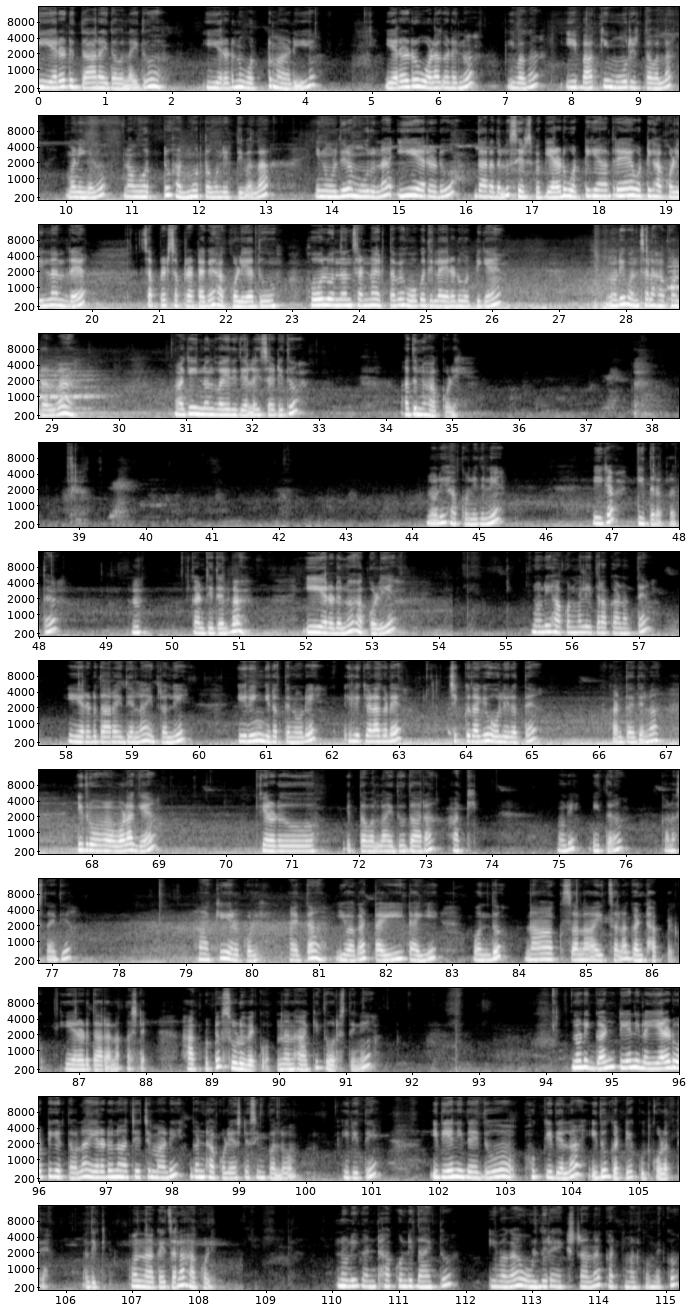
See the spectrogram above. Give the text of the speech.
ಈ ಎರಡು ದಾರ ಇದಾವಲ್ಲ ಇದು, ಈ ಎರಡನ್ನೂ ಒಟ್ಟು ಮಾಡಿ ಎರಡರ ಒಳಗಡೆನೂ ಇವಾಗ ಈ ಬಾಕಿ ಮೂರು ಇರ್ತಾವಲ್ಲ ಮಣಿಗಳು, ನಾವು ಒಟ್ಟು ಹದಿಮೂರು ತೊಗೊಂಡಿರ್ತೀವಲ್ಲ, ಇನ್ನು ಉಳಿದಿರೋ ಮೂರನ್ನ ಈ ಎರಡು ದಾರದಲ್ಲೂ ಸೇರಿಸ್ಬೇಕು. ಎರಡು ಒಟ್ಟಿಗೆ ಆದರೆ ಒಟ್ಟಿಗೆ ಹಾಕ್ಕೊಳ್ಳಿ ಇಲ್ಲಾಂದರೆ ಸಪ್ರೇಟ್ ಸಪ್ರೇಟಾಗೆ ಹಾಕ್ಕೊಳ್ಳಿ ಅದು ಹೋಲ್ ಒಂದೊಂದು ಸಣ್ಣ ಇರ್ತವೆ, ಹೋಗೋದಿಲ್ಲ ಎರಡು ಒಟ್ಟಿಗೆ. ನೋಡಿ ಒಂದು ಸಲ ಹಾಕ್ಕೊಂಡ್ರಲ್ವಾ ಹಾಗೆ ಇನ್ನೊಂದು ವೈರ್ ಇದೆಯಲ್ಲ ಈ ಸೈಡಿದು ಅದನ್ನು ಹಾಕ್ಕೊಳ್ಳಿ ನೋಡಿ ಹಾಕ್ಕೊಂಡಿದ್ದೀನಿ ಈಗ ಈ ಥರ ಬರುತ್ತೆ. ಹ್ಞೂ ಕಾಣ್ತಿದೆ ಅಲ್ವಾ? ಈ ಎರಡನ್ನು ಹಾಕ್ಕೊಳ್ಳಿ. ನೋಡಿ, ಹಾಕೊಂಡ್ಮೇಲೆ ಈ ಥರ ಕಾಣುತ್ತೆ. ಈ ಎರಡು ದಾರ ಇದೆಯಲ್ಲ ಇದರಲ್ಲಿ. ಈ ರಿಂಗ್ ಇರುತ್ತೆ ನೋಡಿ. ಇಲ್ಲಿ ಕೆಳಗಡೆ ಚಿಕ್ಕದಾಗಿ ಹೋಲ್ ಇರುತ್ತೆ. ಕಾಣ್ತಾ ಇದೆಯಲ್ಲ? ಇದ್ರ ಒಳಗೆ ಎರಡು ಇರ್ತಾವಲ್ಲ, ಇದು ದಾರ ಹಾಕಿ. ನೋಡಿ, ಈ ಥರ. ಕಾಣಿಸ್ತಾ ಇದೆಯಾ? ಹಾಕಿ ಎಳ್ಕೊಳ್ಳಿ ಆಯಿತಾ? ಇವಾಗ ಟೈಟಾಗಿ ಒಂದು ನಾಲ್ಕು ಸಲ, ಐದು ಸಲ ಗಂಟು ಹಾಕಬೇಕು. ಎರಡು ದಾರನ ಅಷ್ಟೇ. ಹಾಕ್ಬಿಟ್ಟು ಸುಡಬೇಕು. ನಾನು ಹಾಕಿ ತೋರಿಸ್ತೀನಿ. ನೋಡಿ, ಗಂಟು ಏನಿಲ್ಲ. ಎರಡು ಒಟ್ಟಿಗೆ ಇರ್ತಾವಲ್ಲ ಎರಡೂ ಆಚೆ ಈಚೆ ಮಾಡಿ ಗಂಟು ಹಾಕ್ಕೊಳ್ಳಿ ಅಷ್ಟೇ ಸಿಂಪಲ್ಲು. ಈ ರೀತಿ. ಇದೇನಿದೆ ಇದು? ಹುಕ್ಕಿದೆಯಲ್ಲ ಇದು ಗಟ್ಟಿಯಾಗಿ ಕೂತ್ಕೊಳ್ಳುತ್ತೆ. ಅದಕ್ಕೆ ಒಂದು ನಾಲ್ಕೈದು ಸಲ ಹಾಕ್ಕೊಳ್ಳಿ ನೋಡಿ, ಗಂಟು ಹಾಕ್ಕೊಂಡಿದ್ದಾಯಿತು ಇವಾಗ ಉಳಿದಿರೋ ಎಕ್ಸ್ಟ್ರಾನ ಕಟ್ ಮಾಡ್ಕೊಬೇಕು.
